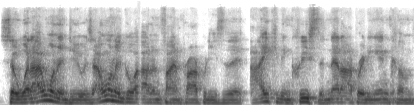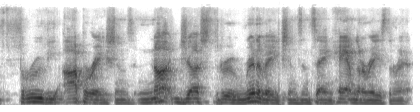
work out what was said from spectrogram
So what I want to do is I want to go out and find properties that I can increase the net operating income through the operations, not just through renovations and saying, "Hey, I'm going to raise the rent."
